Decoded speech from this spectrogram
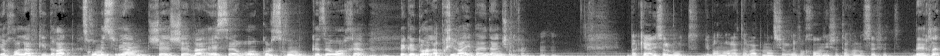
יכול להפקיד רק סכום מסוים, 6, 7, 10 או כל סכום כזה או אחר. בגדול, הבחירה היא בידיים שלך. בקרן השתלמות, דיברנו על הטבת מס של רווח הון, יש הטבה נוספת? בהחלט.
